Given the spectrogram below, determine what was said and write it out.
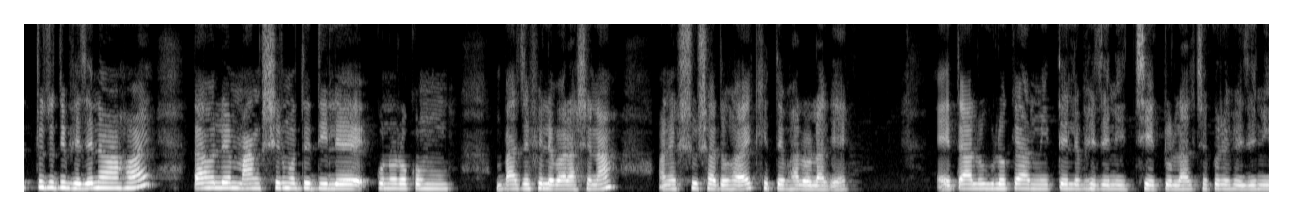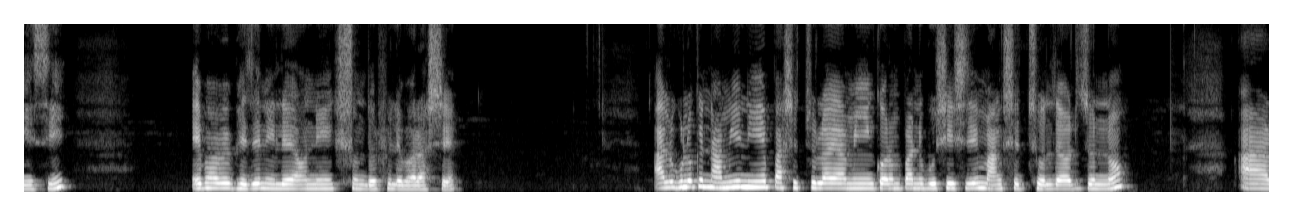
একটু যদি ভেজে নেওয়া হয়, তাহলে মাংসের মধ্যে দিলে কোনো রকম বাজে ফ্লেভার আসে না। অনেক সুস্বাদু হয়, খেতে ভালো লাগে। তো আলুগুলোকে আমি তেলে ভেজে নিচ্ছি, একটু লালচে করে ভেজে নিয়েছি। এভাবে ভেজে নিলে অনেক সুন্দর ফ্লেভার আসে। আলুগুলোকে নামিয়ে নিয়ে পাশের চুলায় আমি গরম পানি বসিয়েছি মাংসের ঝোল দেওয়ার জন্য। আর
